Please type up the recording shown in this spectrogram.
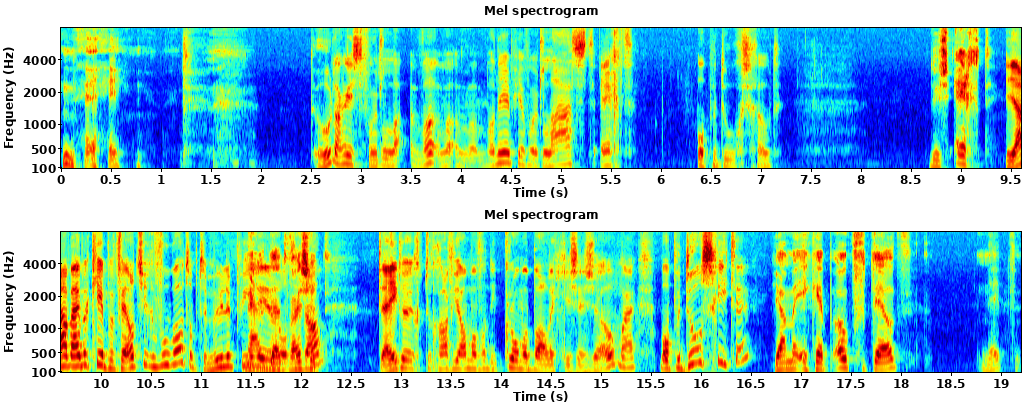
nee. Hoe lang is het voor het la- wa- wa- wa- wanneer heb je voor het laatst echt op het doel geschoten? Dus echt. Ja, wij hebben een keer op een veldje gevoetbald op de Mulenpier Nou, in dat was Rotterdam. het. Nee, toen toen gaf je allemaal van die kromme balletjes en zo. Maar, maar op het doel schieten? Ja, maar ik heb ook verteld, net,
